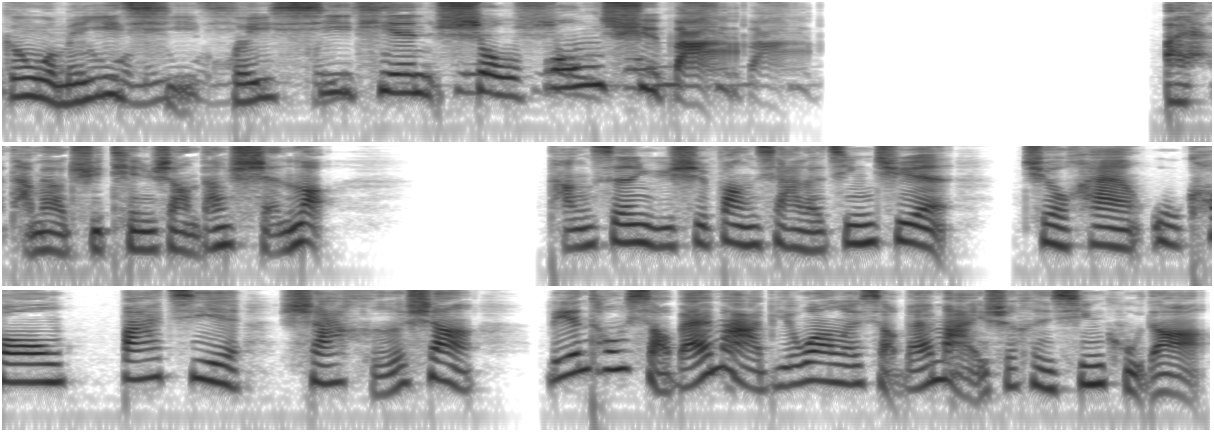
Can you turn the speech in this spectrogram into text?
跟我们一起回西天受封去吧！”哎呀，他们要去天上当神了。唐僧于是放下了经卷。就和悟空、八戒、沙和尚，连同小白马，别忘了小白马也是很辛苦的，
